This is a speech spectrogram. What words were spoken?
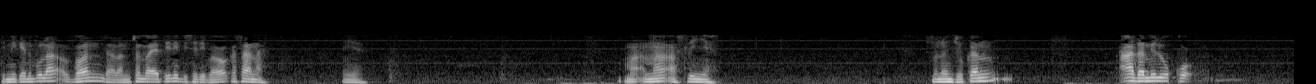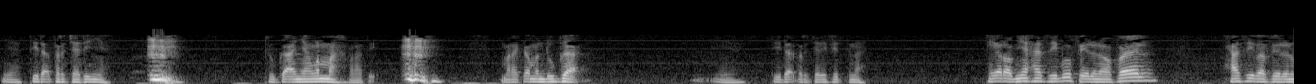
Demikian pula von dalam contoh ayat ini bisa dibawa ke sana. Iya. Makna aslinya. Menunjukkan ada miluku ya tidak terjadinya dugaan yang lemah berarti. Mereka menduga. Ya, tidak terjadi fitnah. Hirobnya hasibu fi'lun wa fa'il hasiba fi'lun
